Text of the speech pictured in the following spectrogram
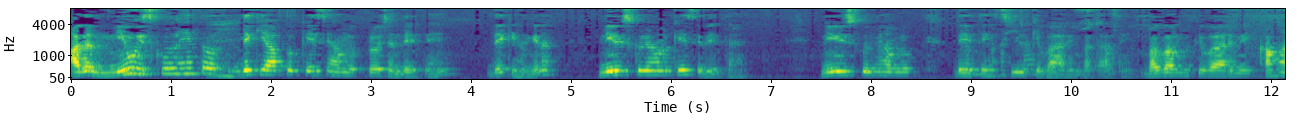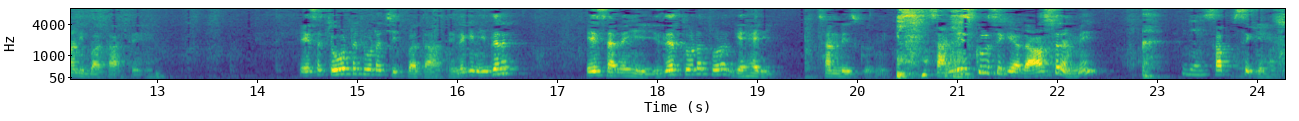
अगर न्यू स्कूल है तो देखिए आप लोग कैसे हम लोग प्रवचन देते हैं देखे होंगे ना? न्यू स्कूल में हम लोग कैसे देता है? न्यू स्कूल में हम लोग देते हैं सील के बारे में बताते हैं भगवान के बारे में कहानी बताते हैं। ऐसा छोटा छोटा चीज़ बताते हैं लेकिन इधर ऐसा नहीं इधर थोड़ा थोड़ा गहरी संडे स्कूल में। संडे स्कूल से ज़्यादा आश्रम में सबसे गहरा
